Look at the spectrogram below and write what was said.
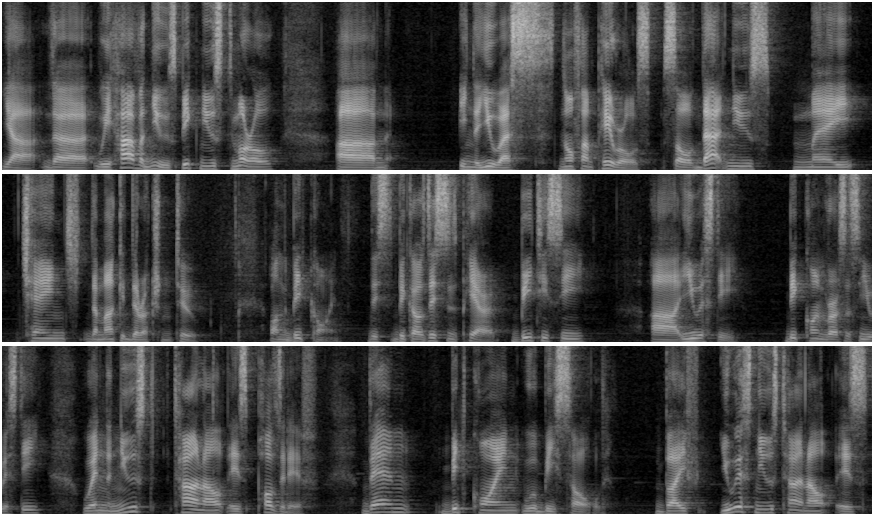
yeah, the we have a news, big news tomorrow um, in the US, non-farm payrolls. So that news may change the market direction too on the Bitcoin. This because this is pair BTC uh, USD, Bitcoin versus USD. When the news turnout is positive, then Bitcoin will be sold. But if US news turnout is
